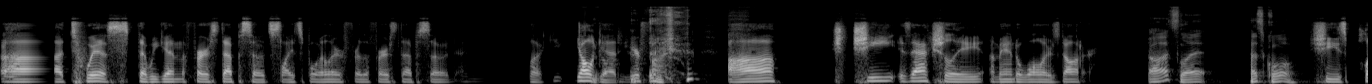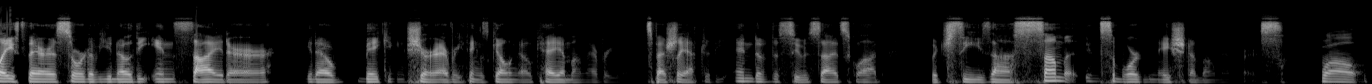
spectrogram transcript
Uh, a twist that we get in the first episode. Slight spoiler for the first episode. I mean, look, y- y'all get it. You're fine. Uh she is actually Amanda Waller's daughter. oh, that's lit. That's cool. She's placed there as sort of, you know, the insider, you know, making sure everything's going okay among everyone, especially after the end of the Suicide Squad, which sees uh, some insubordination among members. Well,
